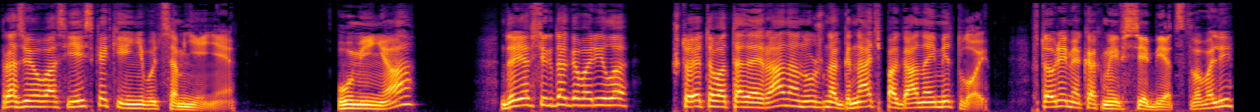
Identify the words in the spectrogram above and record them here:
Разве у вас есть какие-нибудь сомнения?» «У меня? Да я всегда говорила, что этого Талейрана нужно гнать поганой метлой, в то время как мы все бедствовали,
